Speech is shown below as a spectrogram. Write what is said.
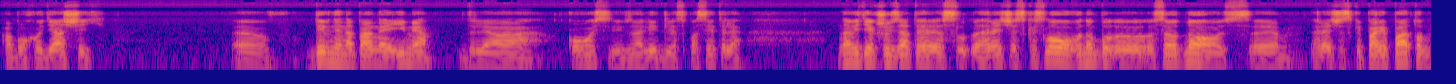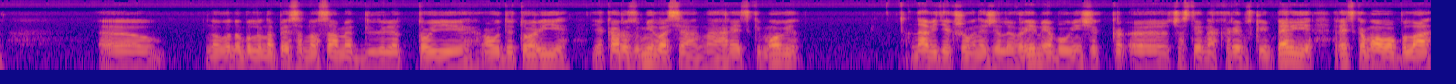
або ходящий. Е, Дивне, напевне, ім'я для когось і взагалі для Спасителя. Навіть якщо взяти греческе слово, воно е, все одно ось, е, греческе паріпатон, е, ну, воно було написано саме для тої аудиторії, яка розумілася на грецькій мові, навіть якщо вони жили в Римі або в інших частинах Римської імперії, грецька мова була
